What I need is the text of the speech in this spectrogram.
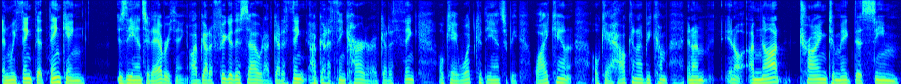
and we think that thinking is the answer to everything. I've got to figure this out. I've got to think. I've got to think harder. I've got to think. Okay, what could the answer be? Why can't? Okay, how can I become? And I'm, you know, I'm not trying to make this seem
